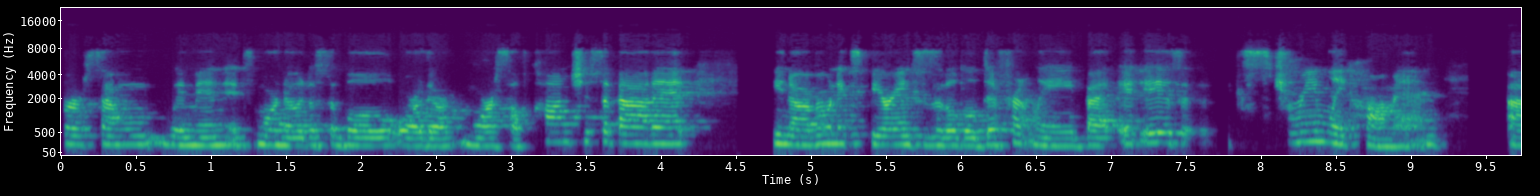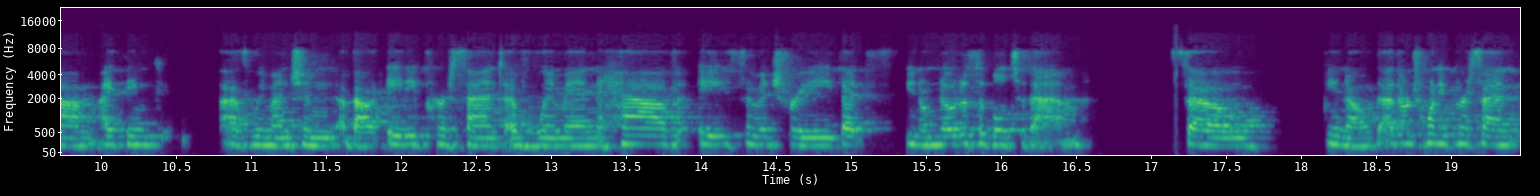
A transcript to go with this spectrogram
for some women it's more noticeable or they're more self-conscious about it. You know everyone experiences it a little differently but it is extremely common. Um, i think as we mentioned, about 80% of women have asymmetry that's, you know, noticeable to them. So, you know, the other 20%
